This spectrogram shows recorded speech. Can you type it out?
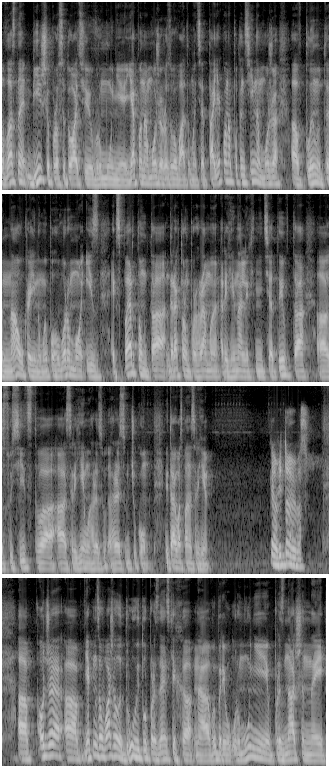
Власне більше про ситуацію в Румунії, як вона може розвиватиметься, та як вона потенційно може вплинути на Україну. Ми поговоримо із експертом та директором програми регіональних ініціатив та сусідства Сергієм Герас- Герасимчуком. Вітаю вас, пане Сергію. Е, Вітаю вас. Отже, як ми зауважили, другий тур президентських а, виборів у Румунії, призначений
